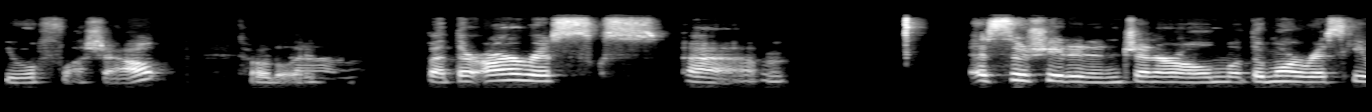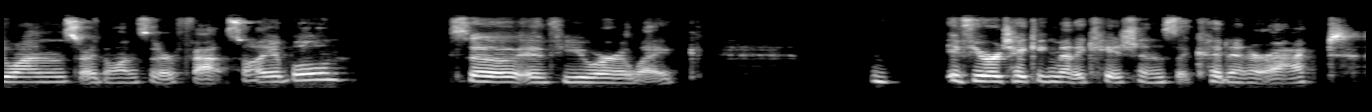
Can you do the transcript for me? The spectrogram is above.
you will flush out. Totally. Um, but there are risks um, associated in general. The more risky ones are the ones that are fat soluble. So if you are like, if you are taking medications that could interact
